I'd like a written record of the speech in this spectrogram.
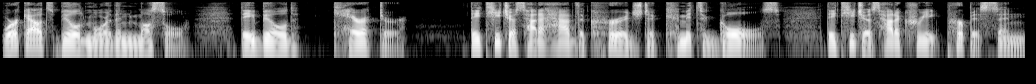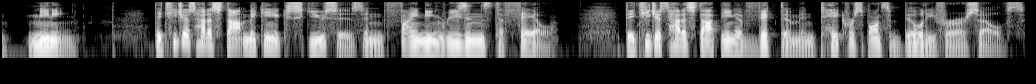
Workouts build more than muscle, they build character. They teach us how to have the courage to commit to goals. They teach us how to create purpose and meaning. They teach us how to stop making excuses and finding reasons to fail. They teach us how to stop being a victim and take responsibility for ourselves.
